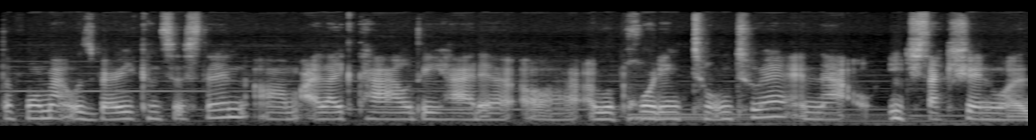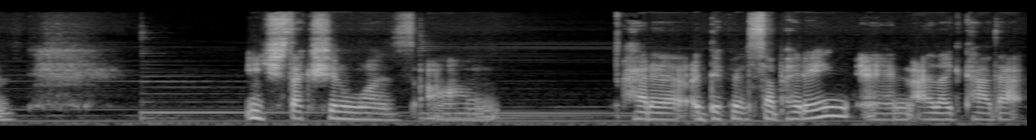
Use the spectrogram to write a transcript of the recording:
The format was very consistent. Um, I liked how they had a, a, a, reporting tone to it, and that each section was each section was um, had a, a different subheading, and I liked how that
